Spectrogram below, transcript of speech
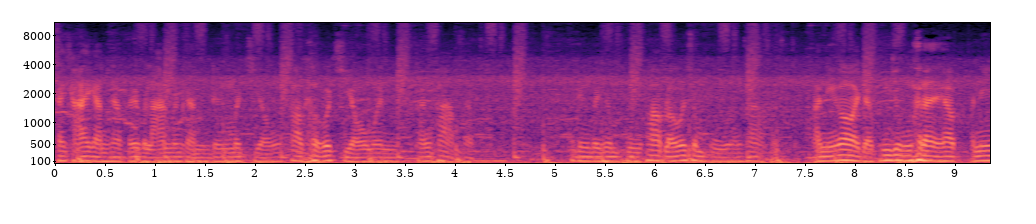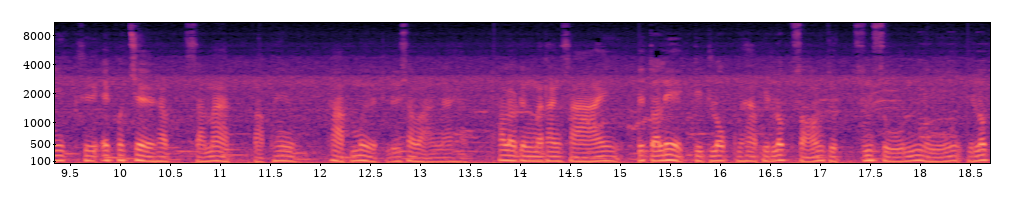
คล้ายๆกันครับไวบาลานซ์เหมือนกัน ดึงมาเขียวภาพเราก็เขียวเหมือนทั้งภาพครับดึงไปชมพูภาพเราก็ชมพูทั้งภาพครับ อันนี้ก็อย่าเพิ่งยุ่งก็ได้ครับ อันนี้คือ exposure ครับ สามารถปรับให้ภาพมืดหรือสว่างได้ครับ ถ้าเราดึงมาทางซ้ายด้วยตัวเลขติดลบนะครับติดลบ 2.00อย่างนี้ติดลบ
